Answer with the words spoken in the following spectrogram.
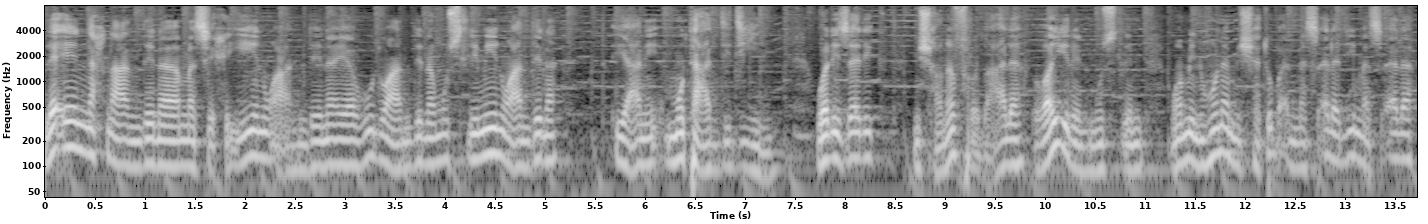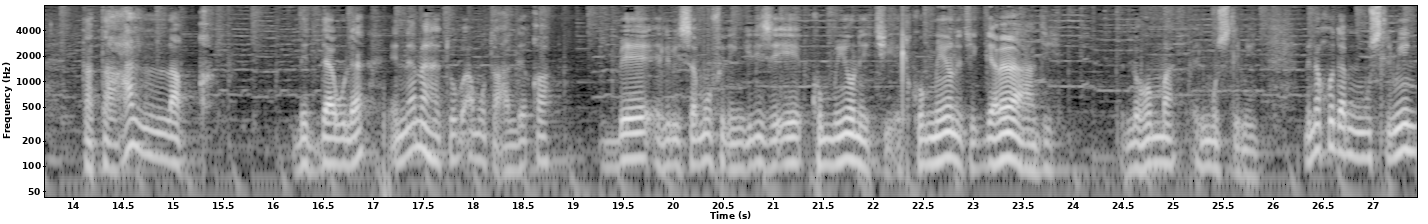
لأن إحنا عندنا مسيحيين وعندنا يهود وعندنا مسلمين وعندنا يعني متعددين. ولذلك مش هنفرض على غير المسلم ومن هنا مش هتبقى المسألة دي مسألة تتعلق بالدولة إنما هتبقى متعلقة باللي بيسموه في الإنجليزي إيه؟ community ال community الجماعة دي اللي هم المسلمين. بناخدها من المسلمين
